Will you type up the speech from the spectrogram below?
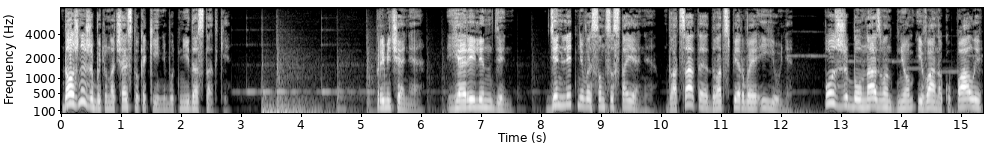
Должны же быть у начальства какие-нибудь недостатки. Примечание. Ярилин день. День летнего солнцестояния. 20-21 июня. Позже был назван днем Ивана Купалы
